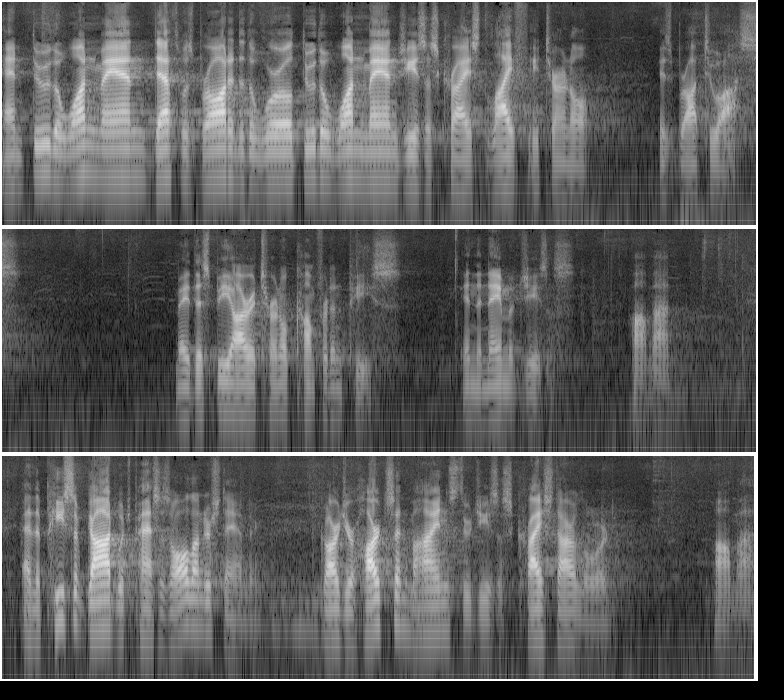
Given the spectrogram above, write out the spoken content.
And through the one man, death was brought into the world. Through the one man, Jesus Christ, life eternal is brought to us. May this be our eternal comfort and peace. In the name of Jesus. Amen. And the peace of God, which passes all understanding, guard your hearts and minds through Jesus Christ our Lord. Amen.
